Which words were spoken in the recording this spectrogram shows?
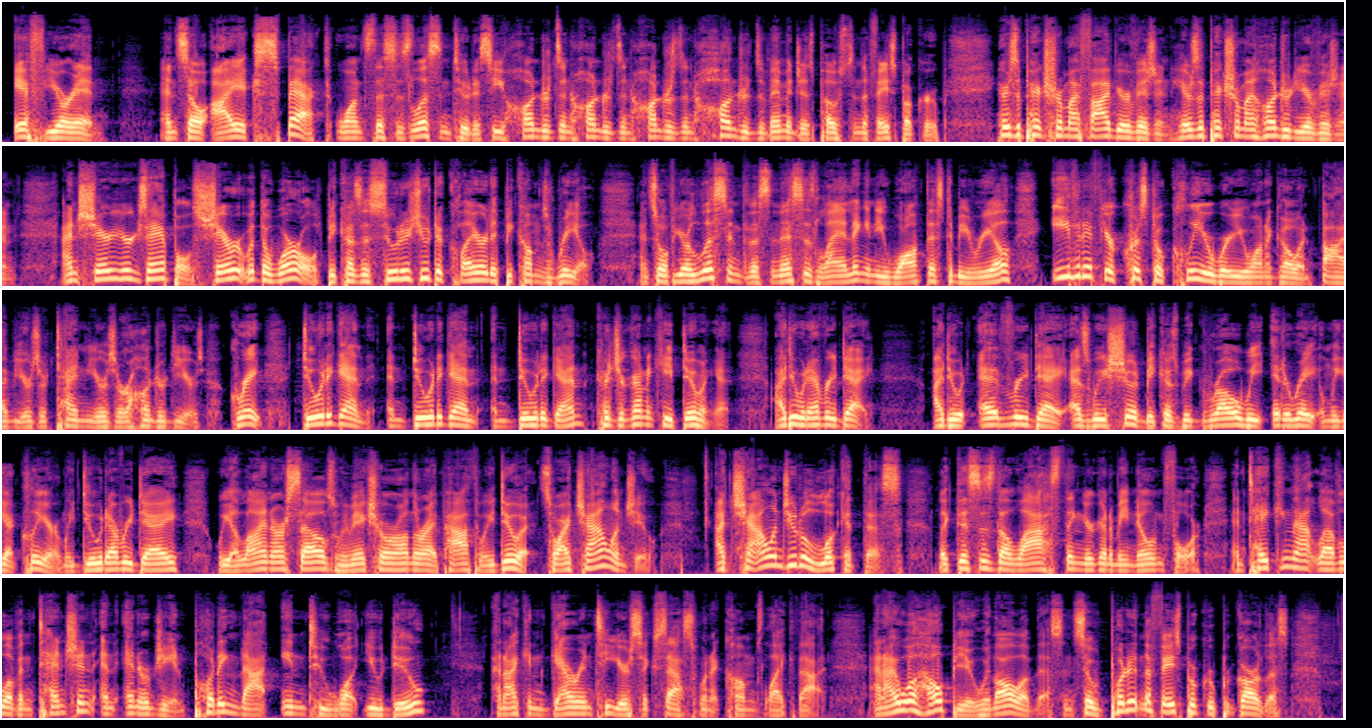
if you're in. And so I expect once this is listened to to see hundreds and hundreds and hundreds and hundreds of images posted in the Facebook group. Here's a picture of my 5-year vision. Here's a picture of my 100-year vision. And share your examples. Share it with the world because as soon as you declare it it becomes real. And so if you're listening to this and this is landing and you want this to be real, even if you're crystal clear where you want to go in 5 years or 10 years or 100 years, great. Do it again and do it again and do it again because you're going to keep doing it. I do it every day. I do it every day as we should because we grow, we iterate, and we get clear. And we do it every day. We align ourselves, we make sure we're on the right path, and we do it. So I challenge you. I challenge you to look at this like this is the last thing you're going to be known for. And taking that level of intention and energy and putting that into what you do. And I can guarantee your success when it comes like that. And I will help you with all of this. And so put it in the Facebook group regardless.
